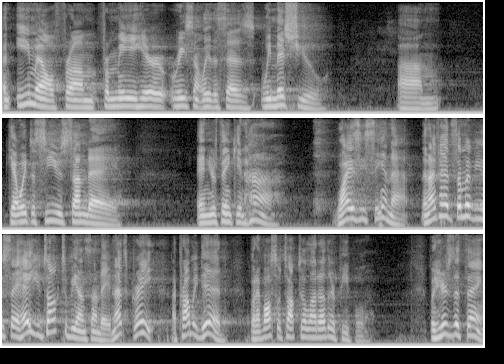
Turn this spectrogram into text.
an email from, from me here recently that says, We miss you. Um, can't wait to see you Sunday. And you're thinking, huh, why is he seeing that? And I've had some of you say, Hey, you talked to me on Sunday, and that's great. I probably did, but I've also talked to a lot of other people. But here's the thing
